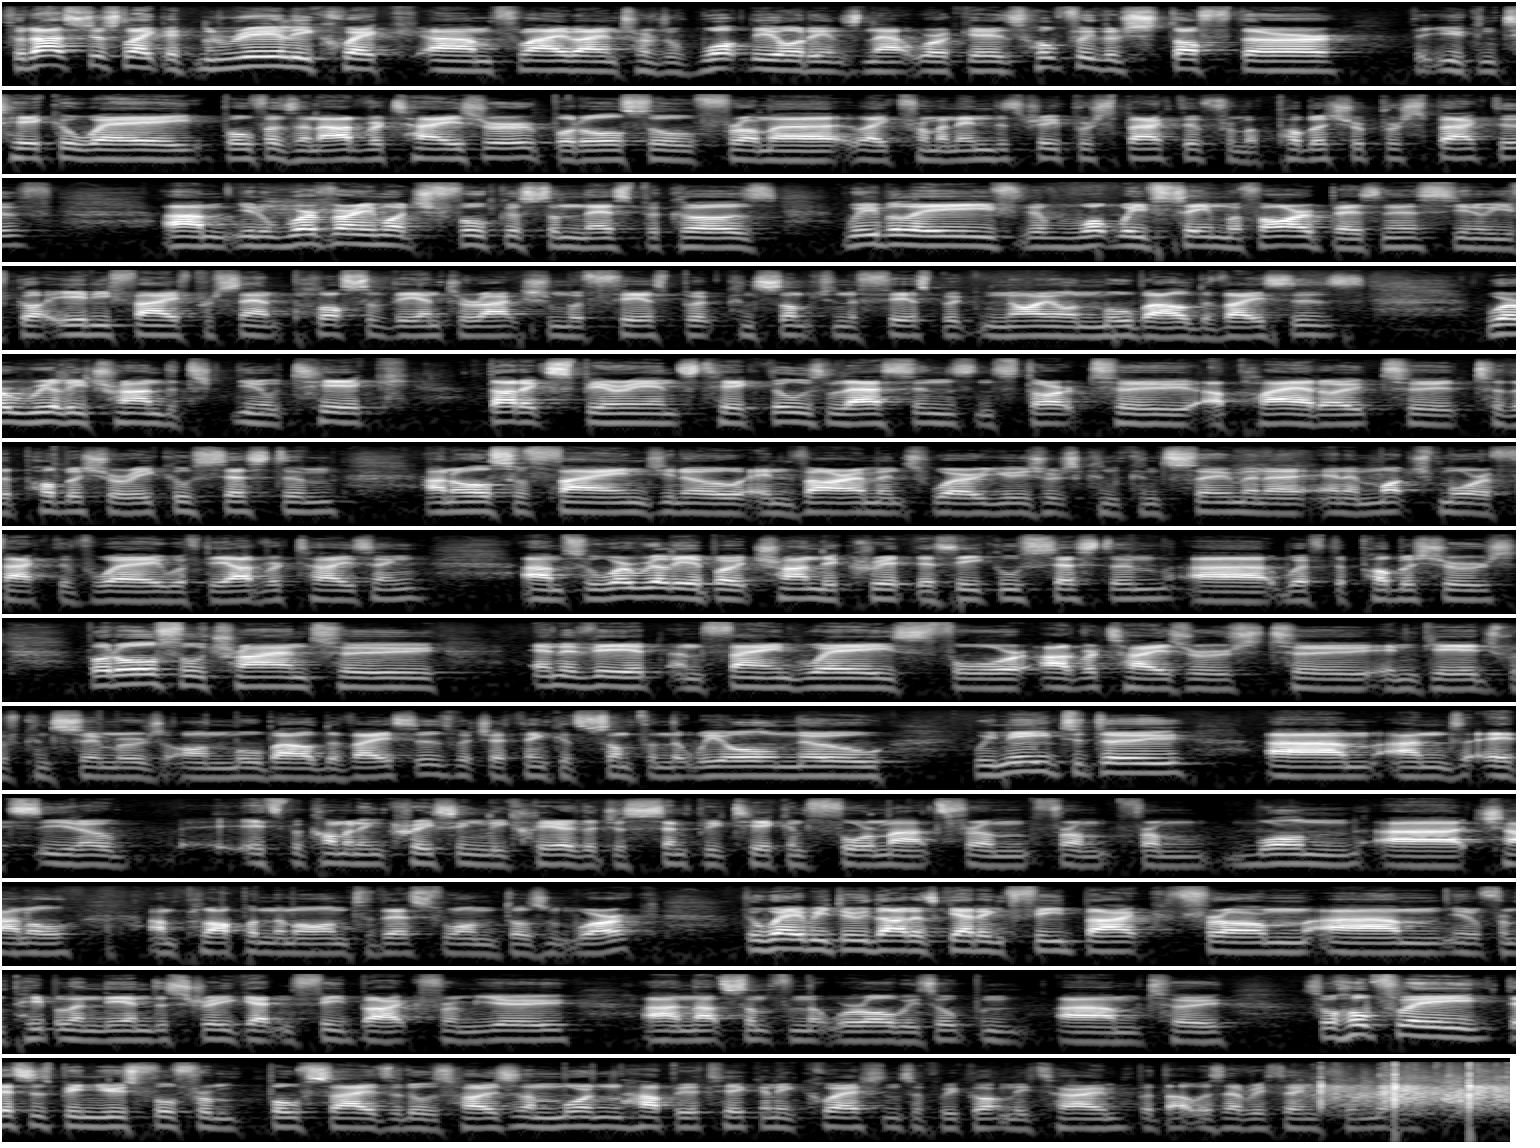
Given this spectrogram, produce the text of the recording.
So that's just like a really quick um, flyby in terms of what the audience network is. Hopefully there's stuff there that you can take away both as an advertiser, but also from a like from an industry perspective, from a publisher perspective. Um, you know, we're very much focused on this because we believe what we've seen with our business. You know, you've got 85% plus of the interaction with Facebook, consumption of Facebook now on mobile devices. We're really trying to you know take that experience, take those lessons and start to apply it out to, to the publisher ecosystem and also find you know, environments where users can consume in a, in a much more effective way with the advertising. Um, so we're really about trying to create this ecosystem uh, with the publishers, but also trying to innovate and find ways for advertisers to engage with consumers on mobile devices, which I think is something that we all know we need to do. Um, and it's, you know, it's becoming increasingly clear that just simply taking formats from, from, from one uh, channel and plopping them onto this one doesn't work. The way we do that is getting feedback from, um, you know, from people in the industry, getting feedback from you, and that's something that we're always open um, to. So hopefully this has been useful from both sides of those houses. I'm more than happy to take any questions if we've got any time, but that was everything from me.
